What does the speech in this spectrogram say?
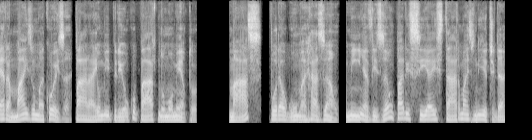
Era mais uma coisa para eu me preocupar no momento. Mas, por alguma razão, minha visão parecia estar mais nítida,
